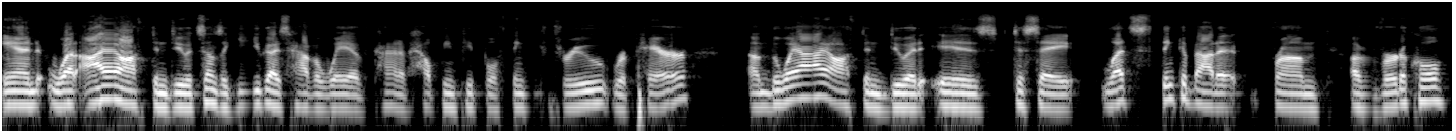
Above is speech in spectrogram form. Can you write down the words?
And what I often do, it sounds like you guys have a way of kind of helping people think through repair. Um, the way I often do it is to say, let's think about it from a vertical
